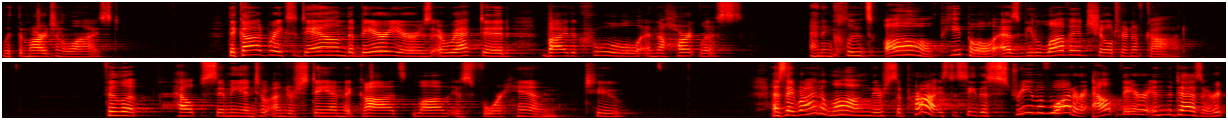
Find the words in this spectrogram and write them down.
with the marginalized. That God breaks down the barriers erected by the cruel and the heartless and includes all people as beloved children of God. Philip helps Simeon to understand that God's love is for him too. As they ride along, they're surprised to see this stream of water out there in the desert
